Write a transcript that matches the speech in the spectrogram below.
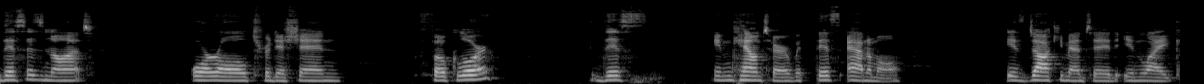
This is not oral tradition folklore. This encounter with this animal is documented in like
